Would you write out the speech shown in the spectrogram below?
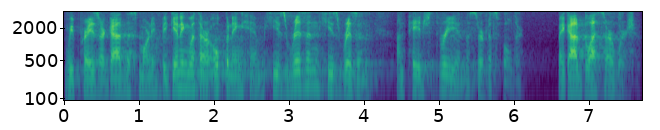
We praise our God this morning, beginning with our opening hymn, He's Risen, He's Risen, on page three in the service folder. May God bless our worship.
